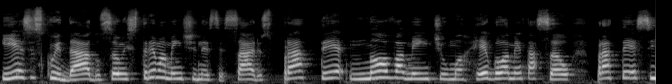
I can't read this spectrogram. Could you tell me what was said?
E esses cuidados são extremamente necessários para ter novamente uma regulamentação, para ter esse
